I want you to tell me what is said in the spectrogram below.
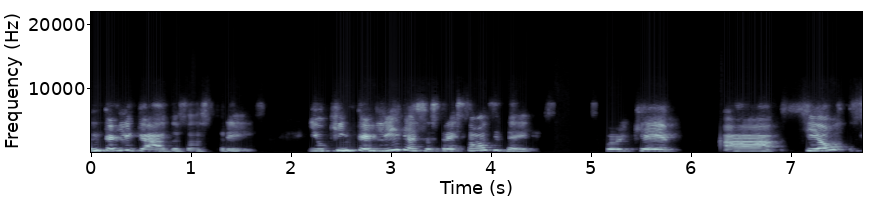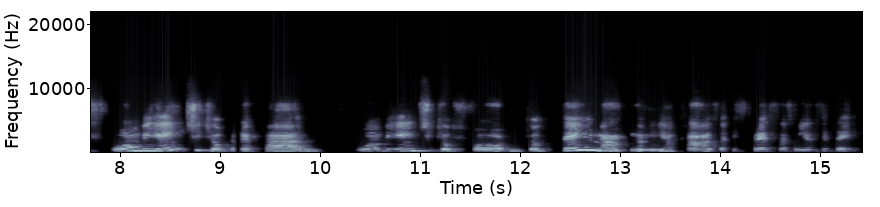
interligadas as três. E o que interliga essas três são as ideias, porque a, se eu, o ambiente que eu preparo, o ambiente que eu formo, que eu tenho na, na minha casa, expressa as minhas ideias.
